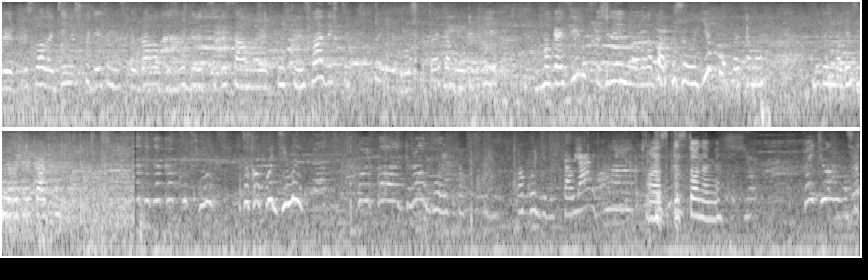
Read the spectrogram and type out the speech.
При- прислала денежку детям и сказала, пусть выберут себе самые вкусные сладости ну, и игрушки. Поэтому привели в магазин. К сожалению, лунопарк уже уехал, поэтому будем в магазине развлекаться. Это как у Димы. Только другой. Как у Димы. Вставляли? А, с пистонами. Пойдемте.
